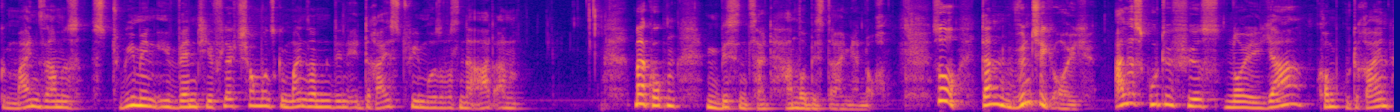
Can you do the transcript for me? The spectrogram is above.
gemeinsames Streaming-Event hier. Vielleicht schauen wir uns gemeinsam den E3-Stream oder sowas in der Art an. Mal gucken, ein bisschen Zeit haben wir bis dahin ja noch. So, dann wünsche ich euch alles Gute fürs neue Jahr, kommt gut rein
